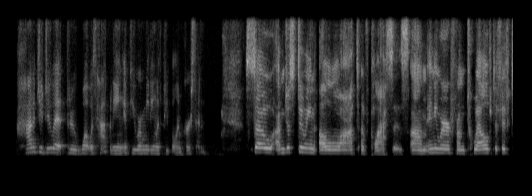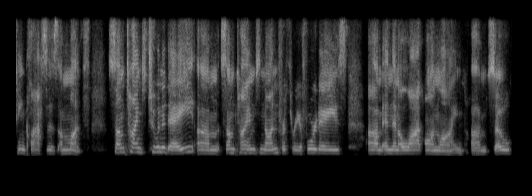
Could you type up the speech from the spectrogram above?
how did you do it through what was happening if you were meeting with people in person? So I'm just doing a lot of classes, um, anywhere from 12 to 15 classes a month, sometimes two in a day, um, sometimes none for three or four days, um, and then a lot online. Um, so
